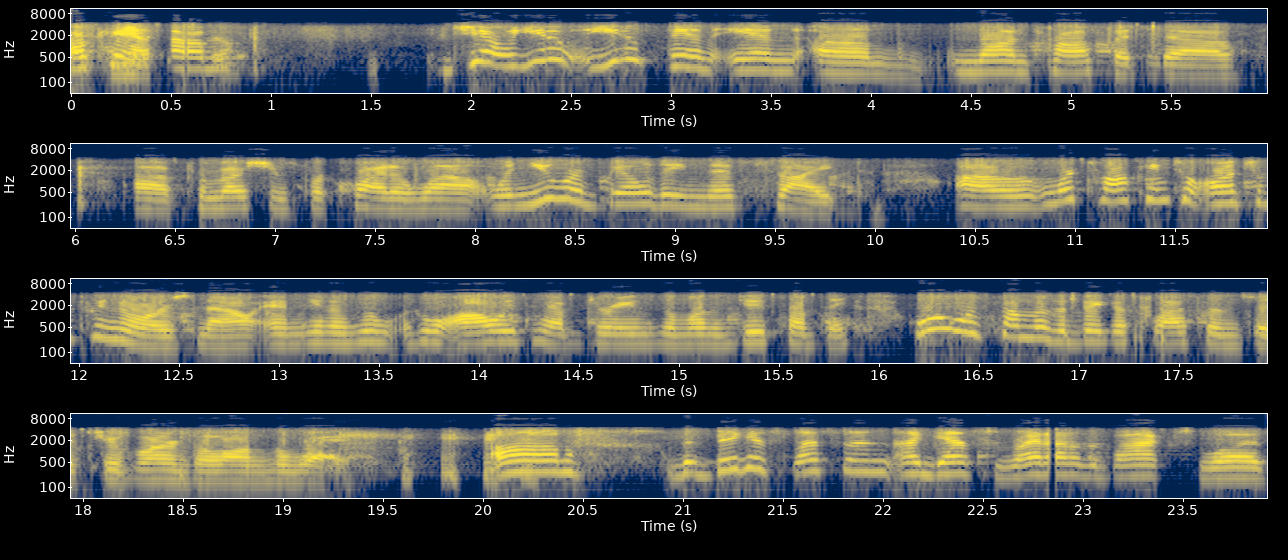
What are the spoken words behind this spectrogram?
Okay. Yes. Um, Jill, you you've been in um, nonprofit uh, uh, promotion for quite a while. When you were building this site, uh, we're talking to entrepreneurs now, and you know who who always have dreams and want to do something. What were some of the biggest lessons that you've learned along the way? Um, the biggest lesson, I guess, right out of the box was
